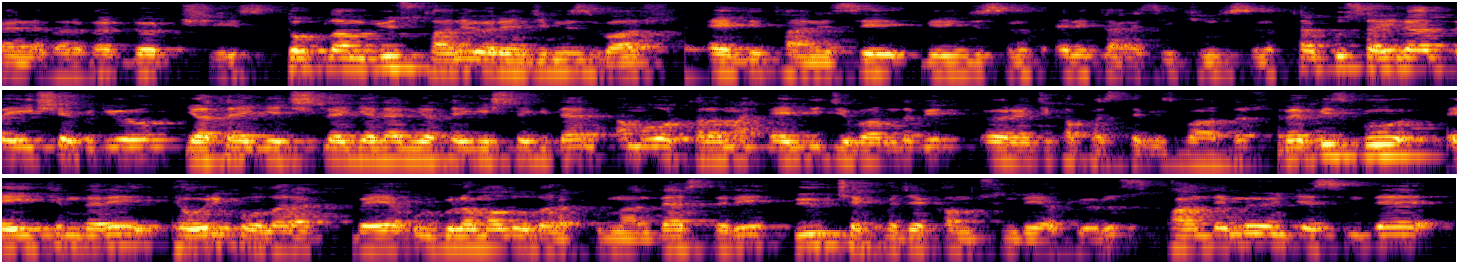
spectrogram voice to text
benle beraber 4 kişiyiz. Toplam 100 tane öğrencimiz var. 50 tanesi 1. sınıf, 50 tanesi 2. sınıf. Tabi bu sayılar değişebiliyor. Yatay geçişle gelen, yatay geçişle giden ama ortalama ortalama 50 civarında bir öğrenci kapasitemiz vardır. Ve biz bu eğitimleri teorik olarak veya uygulamalı olarak bulunan dersleri Büyükçekmece kampüsünde yapıyoruz. Pandemi öncesinde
